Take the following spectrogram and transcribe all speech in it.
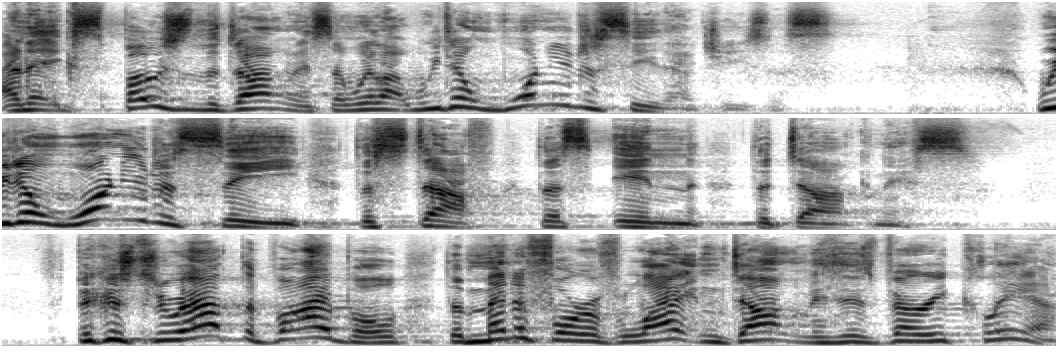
and it exposes the darkness. And we're like, we don't want you to see that, Jesus. We don't want you to see the stuff that's in the darkness. Because throughout the Bible, the metaphor of light and darkness is very clear.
